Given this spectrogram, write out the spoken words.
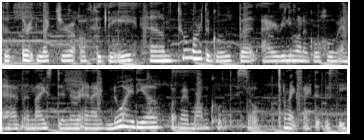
the third lecture of the day. Um, two more to go, but I really want to go home and have a nice dinner, and I have no idea what my mom cooked, so I'm excited to see.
